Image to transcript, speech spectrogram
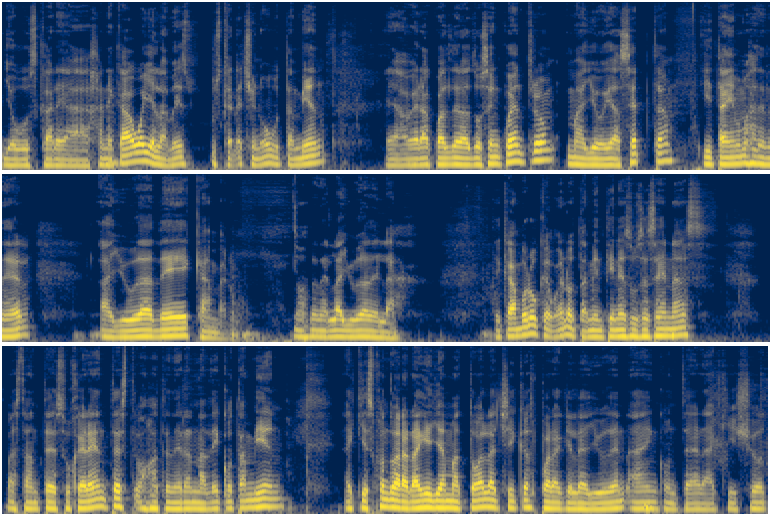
yo buscaré a Hanekawa y a la vez buscaré a Shinobu también. Eh, a ver a cuál de las dos encuentro. Mayoi acepta. Y también vamos a tener ayuda de Camberu. Vamos a tener la ayuda de la de Camberu, que bueno, también tiene sus escenas bastante sugerentes. Vamos a tener a Nadeko también. Aquí es cuando Araragi llama a todas las chicas para que le ayuden a encontrar a Kishot.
